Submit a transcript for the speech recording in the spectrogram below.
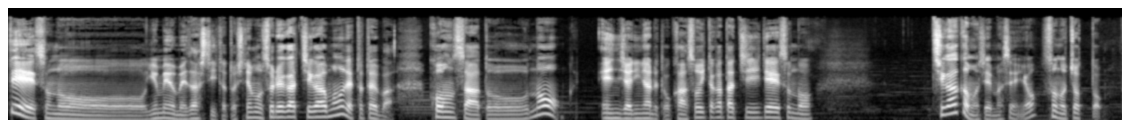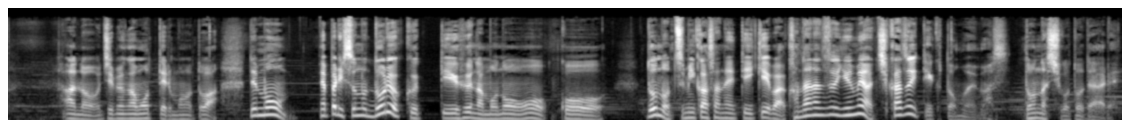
て、その、夢を目指していたとしても、それが違うもので、例えばコンサートの演者になるとか、そういった形で、その、違うかもしれませんよ。そのちょっと。あの、自分が持ってるものとは。でも、やっぱりその努力っていう風なものを、こう、どんどん積み重ねていけば、必ず夢は近づいていくと思います。どんな仕事であれ。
